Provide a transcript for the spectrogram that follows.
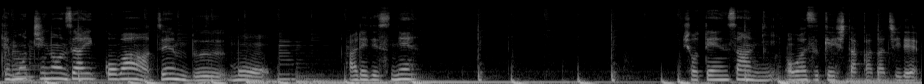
手持ちの在庫は全部もうあれですね。書店さんにお預けした形で。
